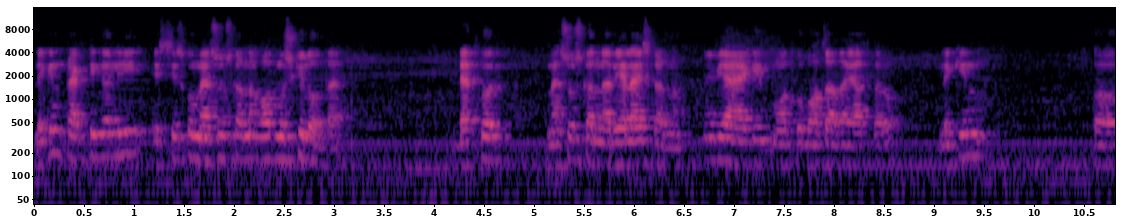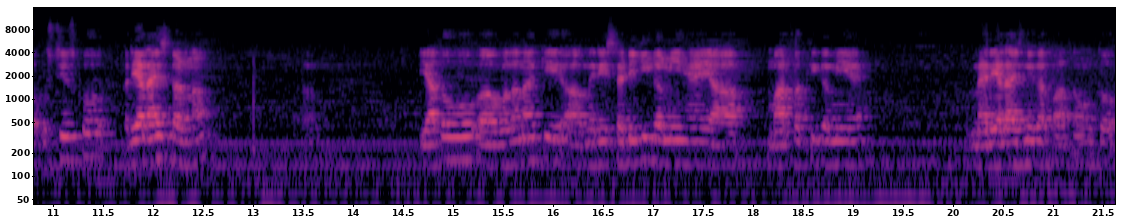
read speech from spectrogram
لیکن پریکٹیکلی اس چیز کو محسوس کرنا بہت مشکل ہوتا ہے ڈیتھ کو محسوس کرنا ریئلائز کرنا میں بھی آیا کہ موت کو بہت زیادہ یاد کرو لیکن اس چیز کو ریئلائز کرنا یا تو وہ بولا نا کہ میری اسٹڈی کی کمی ہے یا معرفت کی کمی ہے میں ریئلائز نہیں کر پاتا ہوں تو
